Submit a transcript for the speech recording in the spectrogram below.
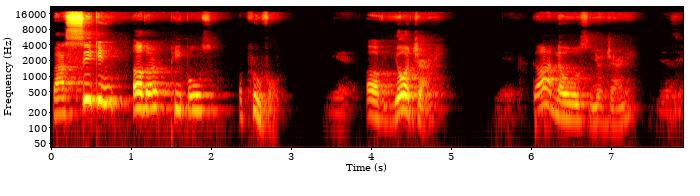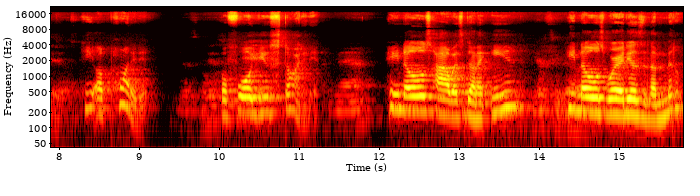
by seeking other people's approval yeah. of your journey. Yeah. God knows your journey. He appointed it before you started it. He knows how it's going to end. He knows where it is in the middle.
